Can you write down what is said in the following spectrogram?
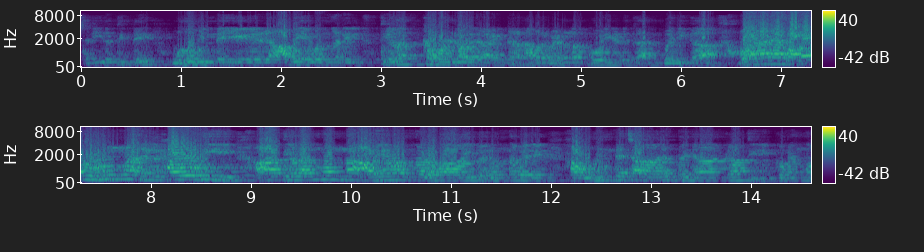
ശരീരത്തിന്റെ ഉറവിന്റെ ഏഴ് അവയവങ്ങളിൽ തിളക്കമുള്ളവരായിട്ടാണ് അവർ വെള്ളം കോരിയെടുക്കാൻ വരിക. ആ തിളങ്ങുന്ന അവയവങ്ങളുമായി വരുന്നവരെ ഹൗദിന്റെ ചാരത്ത് ഞാൻ കാത്തിരിക്കുമെന്ന്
